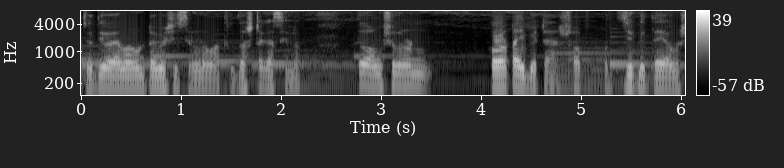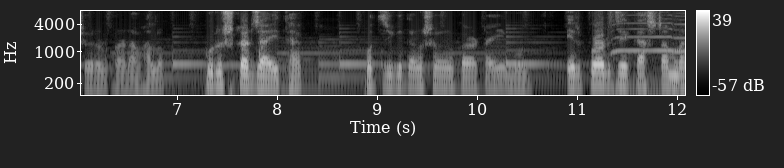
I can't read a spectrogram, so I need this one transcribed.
যদিও অ্যামাউন্টটা বেশি ছিল না, মাত্র দশ টাকা ছিল। তো অংশগ্রহণ করাটাই বেটার সব প্রতিযোগিতায় অংশগ্রহণ করাটা ভালো। পুরস্কার যাই থাক, প্রতিযোগিতায় অংশগ্রহণ করাটাই মূল। এরপর যে কাজটা আমরা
